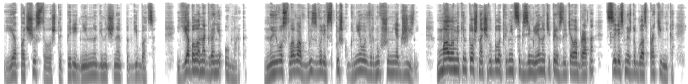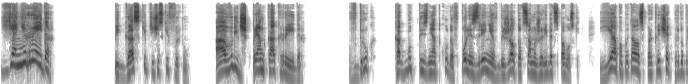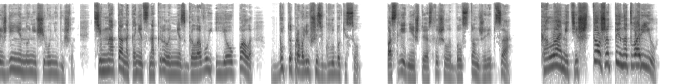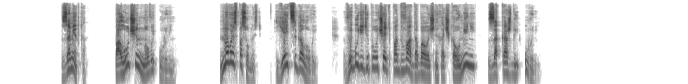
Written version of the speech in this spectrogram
Я почувствовала, что передние ноги начинают подгибаться. Я была на грани обморока. Но его слова вызвали вспышку гнева, вернувшую меня к жизни. Мало Макинтош начал было крениться к земле, но теперь взлетел обратно, целясь между глаз противника. «Я не рейдер!» Пегас скептически фыркнул. «А выглядишь прям как рейдер!» Вдруг, как будто из ниоткуда, в поле зрения вбежал тот самый жеребец с повозки. Я попыталась прокричать предупреждение, но ничего не вышло. Темнота, наконец, накрыла меня с головой, и я упала, будто провалившись в глубокий сон. Последнее, что я слышала, был стон жеребца. «Каламити, что же ты натворил?» Заметка. Получен новый уровень. Новая способность. Яйцеголовый. Вы будете получать по два добавочных очка умений за каждый уровень.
